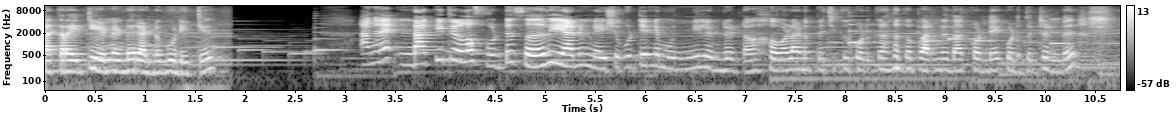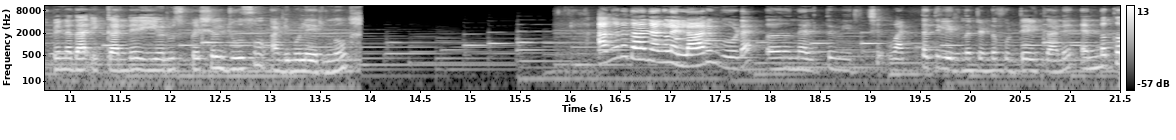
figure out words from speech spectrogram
ഡെക്കറേറ്റ് ചെയ്യുന്നുണ്ട് രണ്ടും കൂടിയിട്ട്. അങ്ങനെ ഉണ്ടാക്കിയിട്ടുള്ള ഫുഡ് സെർവ് ചെയ്യാനും നെയ്ഷുകുട്ടിന്റെ മുന്നിലുണ്ട് കേട്ടോ. ഓളാണ് ഉപ്പച്ചിക്ക് കൊടുക്കാന്നൊക്കെ പറഞ്ഞ് ഇതാ കൊണ്ടേ കൊടുത്തിട്ടുണ്ട്. പിന്നെ ഇതാ ഇക്കാന്റെ ഈ ഒരു സ്പെഷ്യൽ ജ്യൂസും അടിപൊളിയായിരുന്നു. അങ്ങനെ ഞങ്ങൾ എല്ലാവരും കൂടെ നിലത്ത് വിരിച്ച് വട്ടത്തിലിരുന്നിട്ടുണ്ട് ഫുഡ് കഴിക്കാൻ. എന്തൊക്കെ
